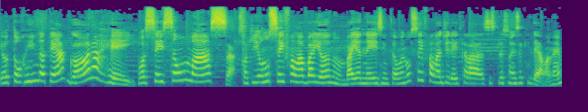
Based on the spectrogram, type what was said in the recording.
eu tô rindo até agora, rei. Vocês são massa. Só que eu não sei falar baiano, baianês, então eu não sei falar direito aquelas expressões aqui dela, né?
